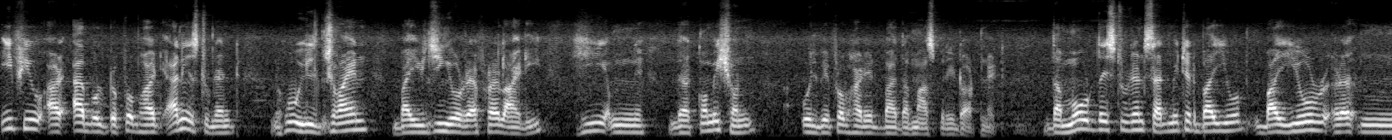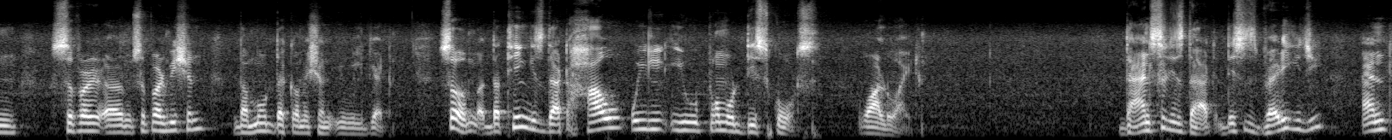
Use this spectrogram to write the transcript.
if you are able to provide any student who will join by using your referral id he um, the commission will be provided by the massberry.net the more the students admitted by your by your um, super um, supervision the more the commission you will get. So the thing is that how will you promote this course worldwide? The answer is that this is very easy and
